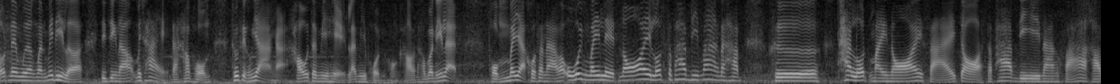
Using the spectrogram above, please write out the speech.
รถในเมืองมันไม่ดีเหรอ จริง ๆ แล้วไม่ใช่นะครับผม ทุกสิ่งทุกอย่างอะเขาจะมีเหตุและมีผลของเขานะครับวันนี้แหละผมไม่อยากโฆษณาว่าโอ้ยไมเลจน้อยรถสภาพดีมากนะครับ คือถ้ารถไม่น้อย สายจอดสภาพดีนางฟ้าครับ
